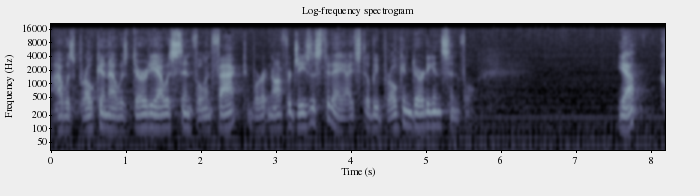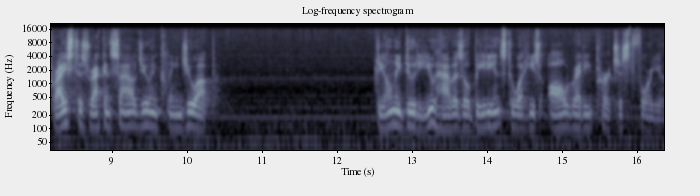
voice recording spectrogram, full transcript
I was broken, I was dirty, I was sinful. In fact, were it not for Jesus today, I'd still be broken, dirty, and sinful. Yeah, Christ has reconciled you and cleaned you up. The only duty you have is obedience to what He's already purchased for you.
